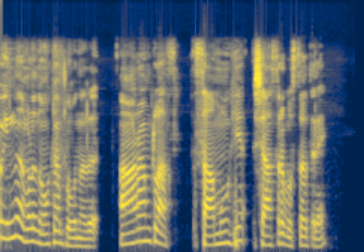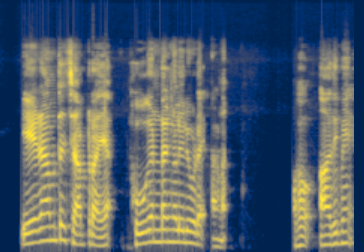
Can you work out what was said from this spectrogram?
അപ്പോൾ ഇന്ന് നമ്മൾ നോക്കാൻ പോകുന്നത് ആറാം ക്ലാസ് സാമൂഹ്യ ശാസ്ത്ര പുസ്തകത്തിലെ ഏഴാമത്തെ ചാപ്റ്ററായ ഭൂഖണ്ഡങ്ങളിലൂടെ ആണ്. അപ്പോൾ ആദ്യമേ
